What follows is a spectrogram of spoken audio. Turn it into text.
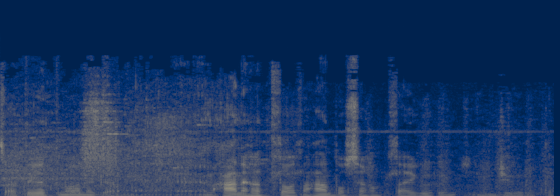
За тэгээд нөгөө нэг хааныхаа төлөө бол хаан тусынхаа төлөө айгүй хэмжээгээр одоо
